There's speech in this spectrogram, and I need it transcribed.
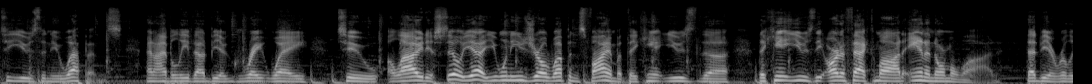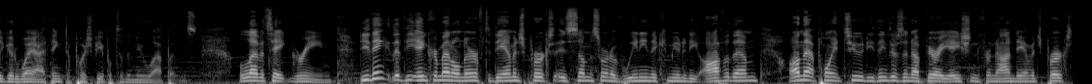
to use the new weapons. And I believe that would be a great way to allow you to still, yeah, you want to use your old weapons fine, but they can't use the they can't use the artifact mod and a normal mod. That'd be a really good way, I think, to push people to the new weapons. Levitate Green. Do you think that the incremental nerf to damage perks is some sort of weaning the community off of them? On that point, too, do you think there's enough variation for non damage perks?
